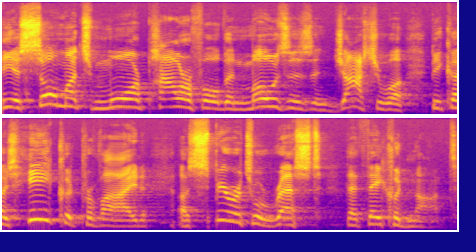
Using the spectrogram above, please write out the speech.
He is so much more powerful than Moses and Joshua because he could provide a spiritual rest that they could not.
